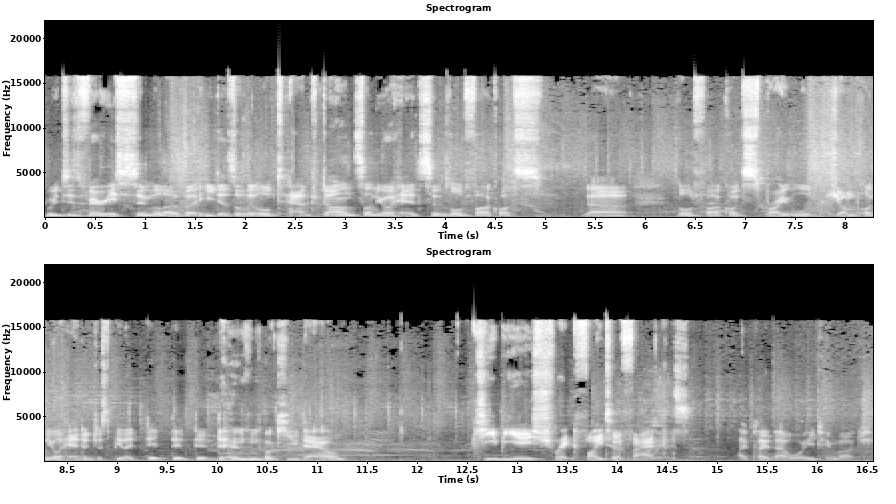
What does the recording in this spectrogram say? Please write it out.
Which is very similar, but he does a little tap dance on your head, so Lord Farquaad's uh, Lord Farquaad's sprite will jump on your head and just be like did did did and knock you down. GBA Shrek Fighter facts. I played that way too much.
